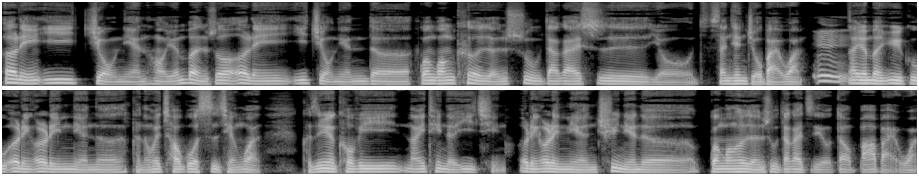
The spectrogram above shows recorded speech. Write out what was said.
二零一九年哈，原本说二零一九年的观光客人数大概是有三千九百万，嗯，那原本预估二零二零年呢可能会超过四千万。可是因为 COVID nineteen 的疫情，二零二零年去年的观光客人数大概只有到八百万，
